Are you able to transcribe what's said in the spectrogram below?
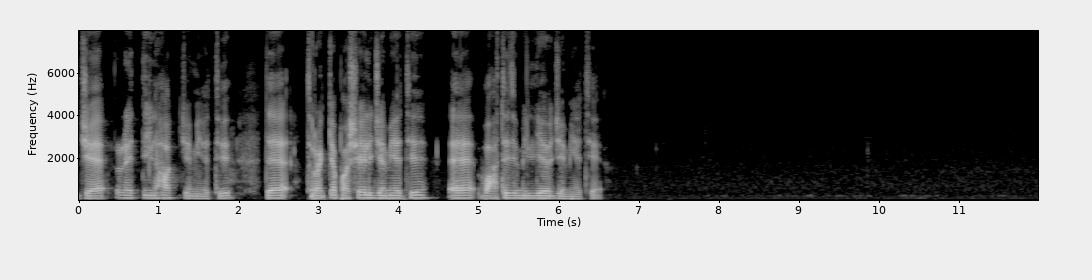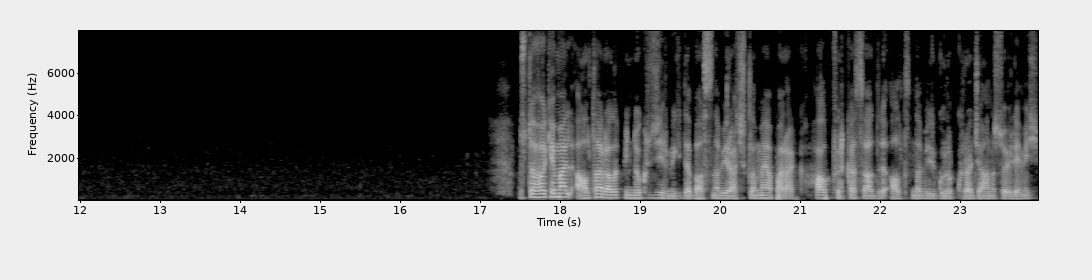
C. Reddil Hak Cemiyeti D. Trakya Paşaeli Cemiyeti E. Vahdet-i Milliye Cemiyeti Mustafa Kemal 6 Aralık 1922'de basına bir açıklama yaparak Halk Fırkası adı altında bir grup kuracağını söylemiş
